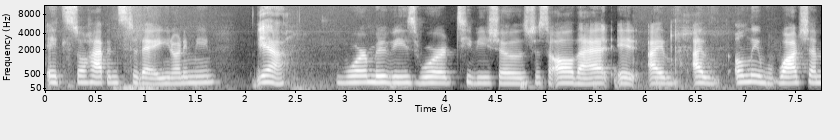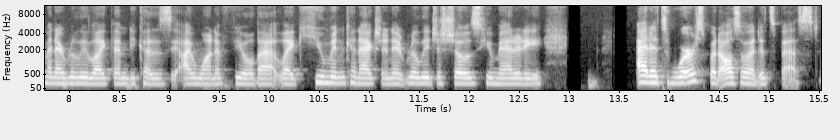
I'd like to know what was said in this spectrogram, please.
it still happens today, you know what I mean? Yeah. War movies, war TV shows, just all that. It I I only watch them and I really like them because I want to feel that like human connection. It really just shows humanity at its worst but also at its best.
